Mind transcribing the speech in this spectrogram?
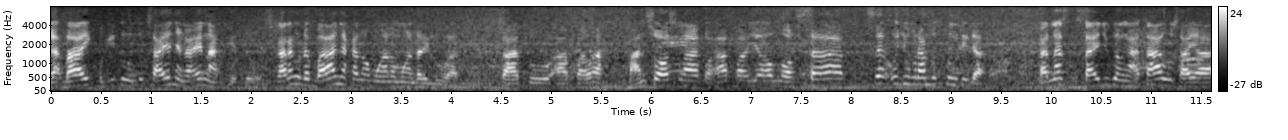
nggak baik begitu untuk saya nggak enak gitu. Sekarang udah banyak kan omongan-omongan dari luar. Satu apalah pansos lah atau apa ya Allah se seujung rambut pun tidak. Karena saya juga nggak tahu saya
